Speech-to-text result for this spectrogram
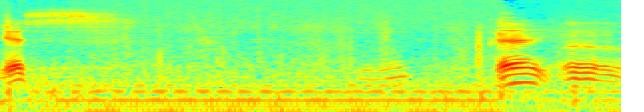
Yes. Okay. Uh,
